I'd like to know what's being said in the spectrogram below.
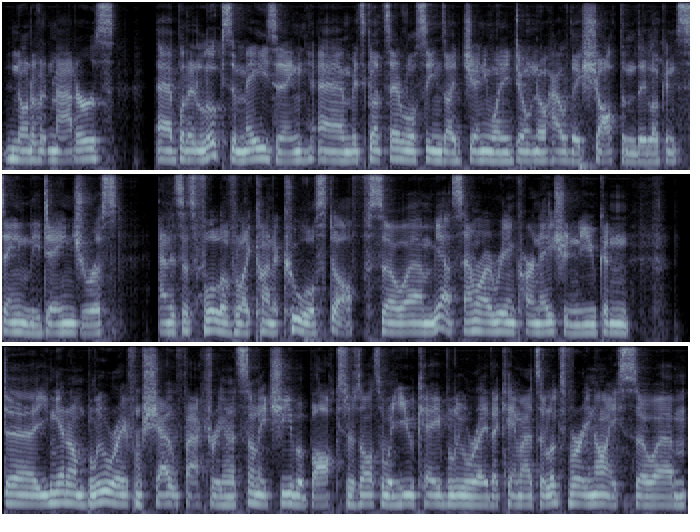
none of it matters. Uh, but it looks amazing. Um, it's got several scenes I genuinely don't know how they shot them. They look insanely dangerous, and it's just full of like kind of cool stuff. So um, yeah, Samurai Reincarnation. You can the you can get it on Blu-ray from Shout Factory and a Sonny Chiba box. There's also a UK Blu-ray that came out, so it looks very nice. So um,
